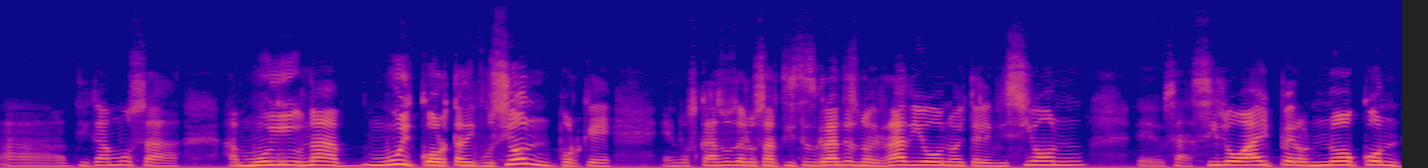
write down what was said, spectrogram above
a, digamos, a, a muy, una muy corta difusión, porque en los casos de los artistas grandes no hay radio, no hay televisión, eh, o sea, sí lo hay, pero no con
